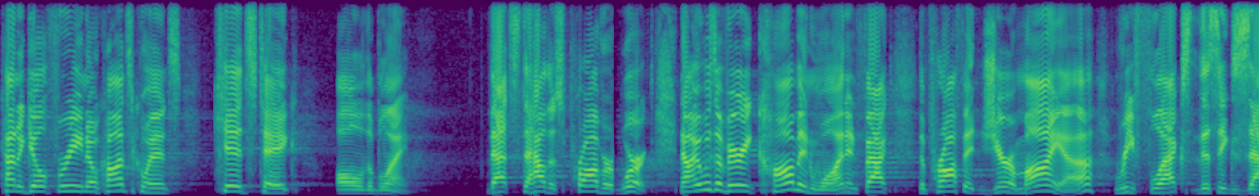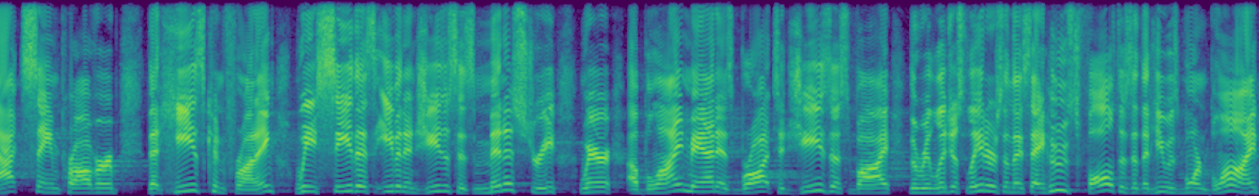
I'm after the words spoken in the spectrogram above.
kind of guilt free, no consequence. Kids take all of the blame. That's the, how this proverb worked. Now, it was a very common one. In fact, the prophet Jeremiah reflects this exact same proverb that he's confronting. We see this even in Jesus' ministry, where a blind man is brought to Jesus by the religious leaders, and they say, Whose fault is it that he was born blind?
